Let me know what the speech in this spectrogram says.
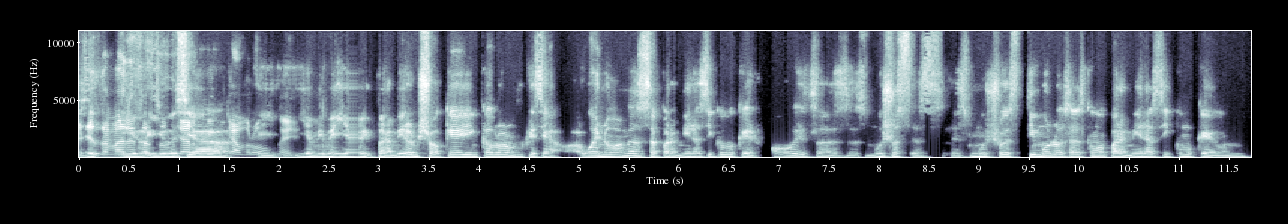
Entonces, esa madre y es yo, y yo decía, cabrón, y, güey. y a mí, me- y a mí- para mí era un choque bien cabrón porque decía, "Ah, bueno, mames, o sea, para mí era así como que, oh, es, es- es mucho, es, es mucho estímulo, ¿sabes? Como para mí era así como que un,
